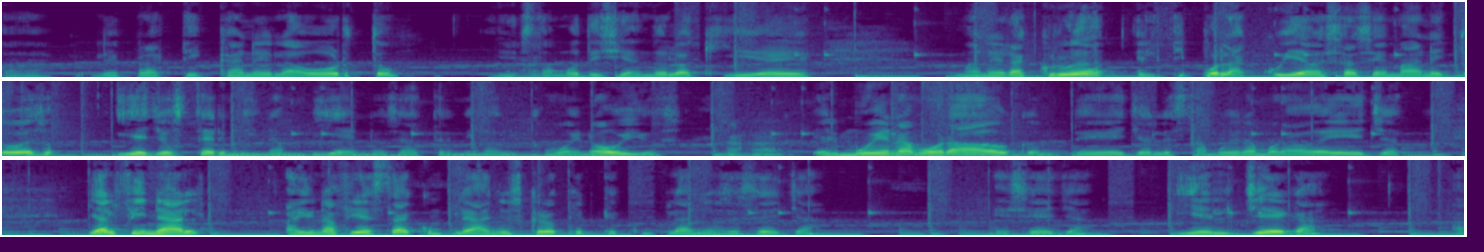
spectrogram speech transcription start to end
ah, le practican el aborto. Y Ajá. estamos diciéndolo aquí de manera cruda. El tipo la cuida esa semana y todo eso. Y ellos terminan bien, o sea, terminan como de novios. Ajá. Él muy enamorado de ella, él está muy enamorado de ella. Y al final hay una fiesta de cumpleaños, creo que el que cumpleaños es ella. Es ella. Y él llega a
